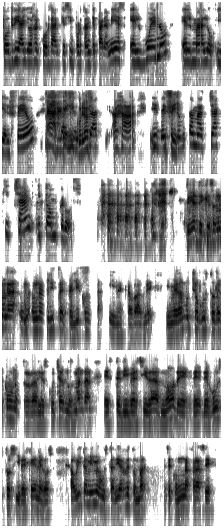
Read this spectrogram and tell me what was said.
podría yo recordar que es importante para mí, es El bueno, el malo y el feo. Ah, películas. Ajá, y de sí. me gusta más Jackie Chan y Tom Cruise. Fíjate que son una, una, lista de películas inacabable y me da mucho gusto ver cómo nuestros radioescuchas nos mandan este diversidad, ¿no? De, de, gustos y de géneros. Ahorita a mí me gustaría retomar con una frase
